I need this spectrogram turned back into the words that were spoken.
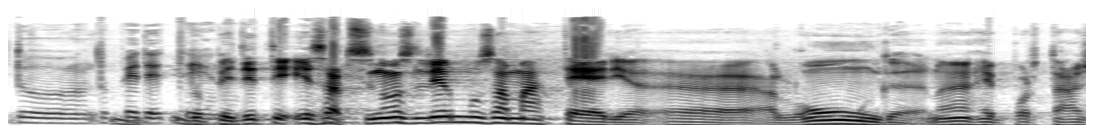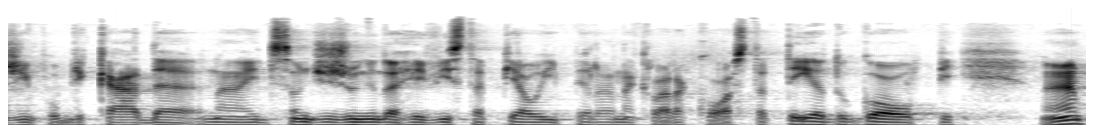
do, do PDT. Do né? PDT, exato. Se nós lermos a matéria, uh, a longa né, reportagem publicada na edição de junho da revista Piauí pela Ana Clara Costa, Teia do Golpe, né,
